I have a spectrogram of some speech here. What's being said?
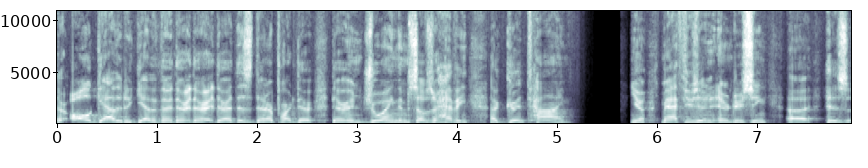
They're all gathered together. They're, they're, they're, they're at this dinner party. They're, they're enjoying themselves. They're having a good time. You know, Matthew's introducing uh, his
